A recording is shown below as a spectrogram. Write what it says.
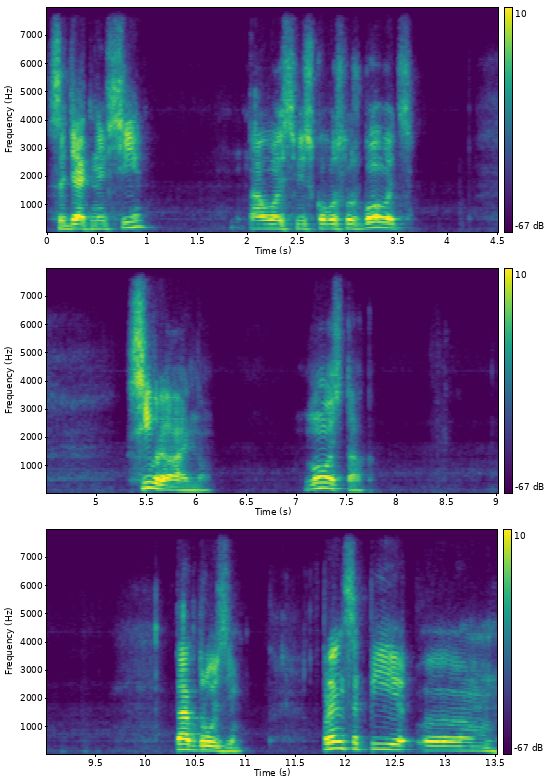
сидять не всі. А ось військовослужбовець сів реально. Ну, ось так. Так, друзі. В принципі, ем,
